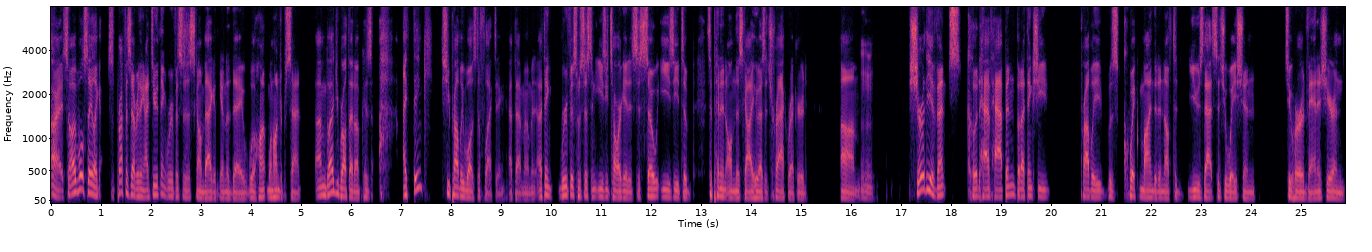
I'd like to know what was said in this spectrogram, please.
all right, so I will say, like, just preface everything. I do think Rufus is a scumbag at the end of the day, one hundred percent. I'm glad you brought that up because ah, I think she probably was deflecting at that moment. I think Rufus was just an easy target. It's just so easy to to pin it on this guy who has a track record. Um, mm-hmm. sure, the events could have happened, but I think she probably was quick minded enough to use that situation to her advantage here and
